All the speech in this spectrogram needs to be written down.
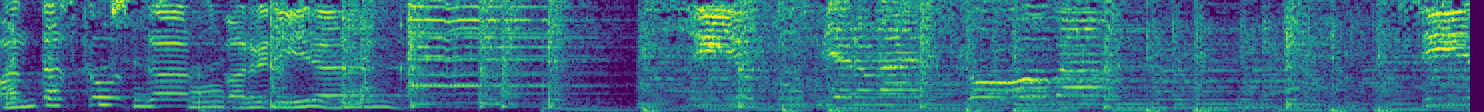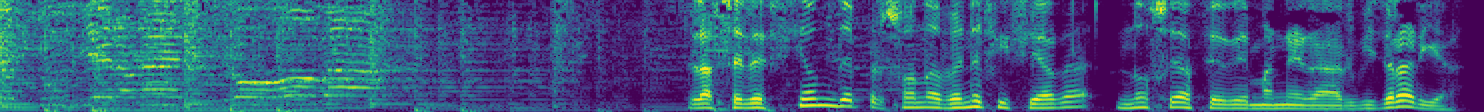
Cuántas cosas barrería. Si yo tuviera una escoba, si yo tuviera una escoba. La selección de personas beneficiadas no se hace de manera arbitraria.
